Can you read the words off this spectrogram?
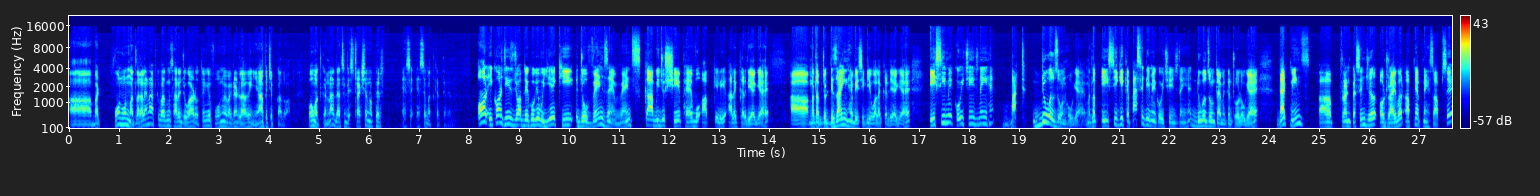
आ, बट फ़ोन वोन मत लगा लेना आपके पास में सारे जुगाड़ होते हैं कि फ़ोन में मैग्नेट लगा के यहाँ पे चिपका दो आप। वो मत करना दैट्स डिस्ट्रैक्शन और फिर ऐसे ऐसे मत करते रहना। और एक और चीज़ जो आप देखोगे वो ये कि जो वेंट्स हैं वेंट्स का भी जो शेप है वो आपके लिए अलग कर दिया गया है। आ, मतलब जो डिज़ाइन है बेसिकली वो अलग कर दिया गया है। एसी में कोई चेंज नहीं है बट डुअल जोन हो गया है। मतलब एसी की कैपेसिटी में कोई चेंज नहीं है डुअल जोन क्लाइमेट कंट्रोल हो गया है। दैट मीन्स फ्रंट पैसेंजर और ड्राइवर अपने अपने हिसाब से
